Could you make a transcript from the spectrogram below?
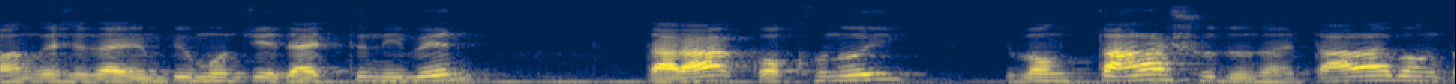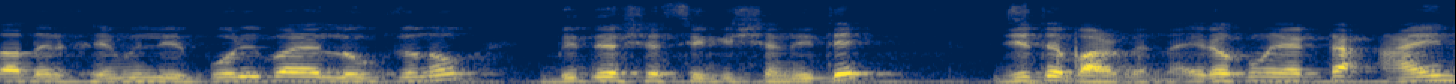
বাংলাদেশে যারা এমপি মন্ত্রীর দায়িত্ব নেবেন, তারা কখনোই এবং তারা শুধু নয়, তারা এবং তাদের ফ্যামিলির পরিবারের লোকজনও বিদেশে চিকিৎসা নিতে যেতে পারবেন না। এরকমের একটা আইন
